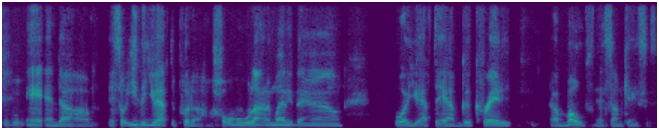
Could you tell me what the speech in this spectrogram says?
Mm-hmm. And um, and so either you have to put a whole lot of money down or you have to have good credit or both in some cases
